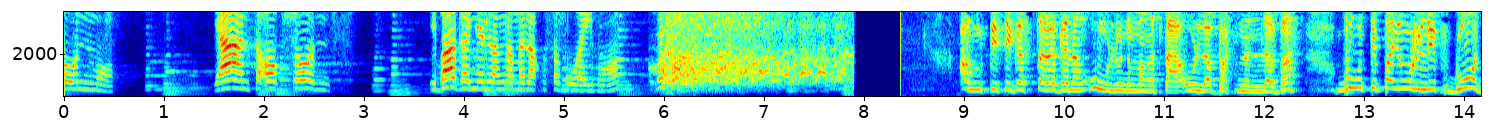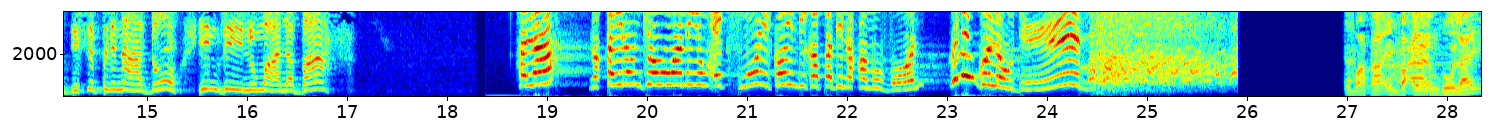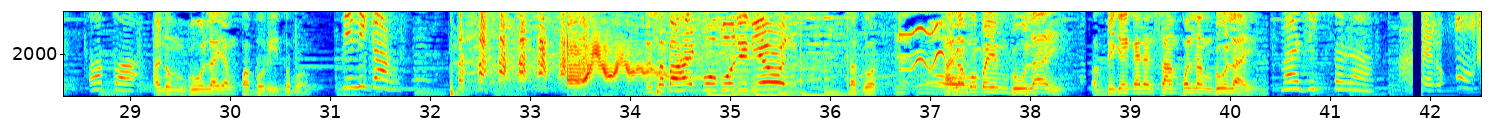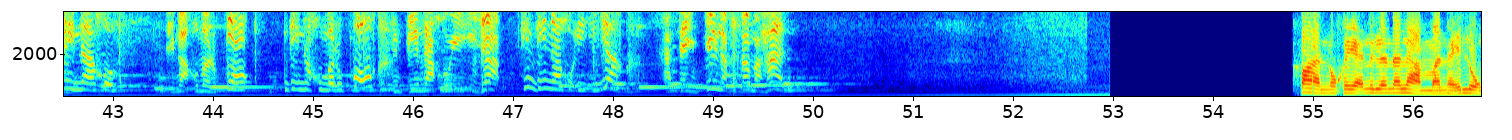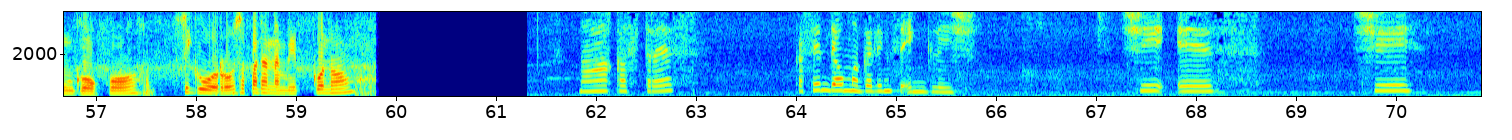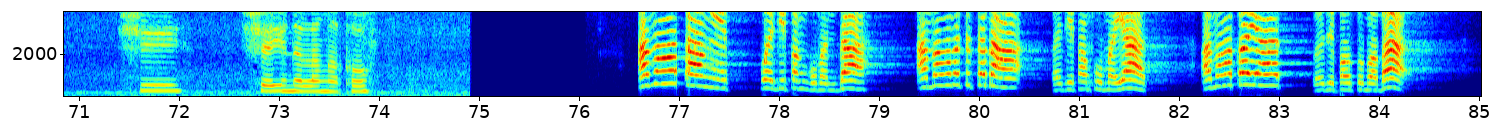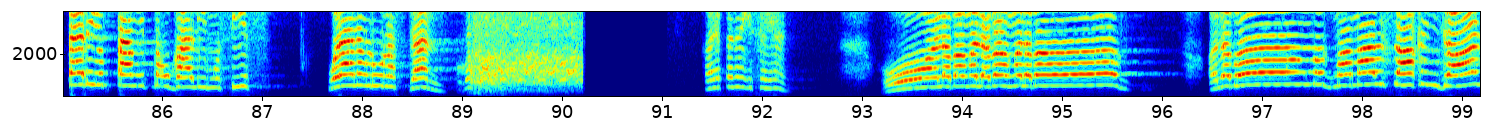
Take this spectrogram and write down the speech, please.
Phone mo. Yan, sa options. Diba, ganyan lang naman ako sa buhay mo? Ang titigas talaga ng ulo ng mga tao, labas ng labas. Buti pa yung relief good, disiplinado, hindi lumalabas. Hala? Nakailang jowa na yung ex mo, ikaw hindi ka pa din nakamove on? Galaw-galaw din! Kumakain ba kayo ng gulay? Opo. Anong gulay ang paborito mo? Sinigang. Nasa bahay kubo din yun. Sagot. Alam mo ba yung gulay? Magbigay ka ng sample ng gulay. Magic sarap. Pero okay na ako. Hindi na ako marupok. Hindi na ako marupok. Hindi na ako iiyak. Hindi na ako iiyak. Kasi hindi na kita mahal. Paano kaya nila nalaman na ilonggo ko? Siguro sa pananamit ko, no? Nakaka-stress. Kasi hindi ako magaling sa English. She is... She... She... Yun na lang ako. Ang mga pangit, pwede pang gumanda. Ang mga matataba, pwede pang pumayat. Ang mga payat, pwede pang tumaba. Pero yung pangit na ugali mo, sis, wala nang lunas dyan. Kaya pa ng isa yan. Oh, alabang, alabang, alabang! Alabang, magmamahal sa akin dyan!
